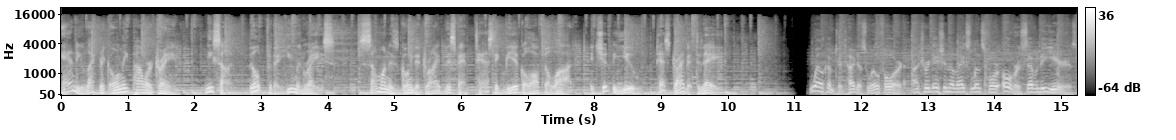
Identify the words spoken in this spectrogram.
and electric-only powertrain. Nissan, built for the human race. Someone is going to drive this fantastic vehicle off the lot. It should be you. Test drive it today. Welcome to Titus-Will Ford, a tradition of excellence for over 70 years.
